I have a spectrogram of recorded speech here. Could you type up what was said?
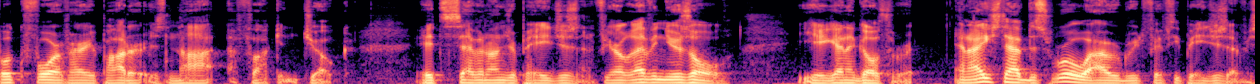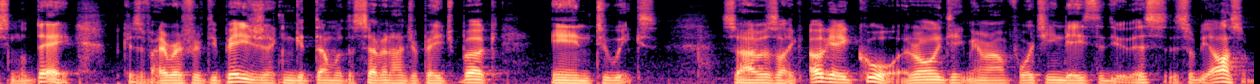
Book four of Harry Potter is not a fucking joke. It's 700 pages, and if you're 11 years old, you're gonna go through it. And I used to have this rule where I would read 50 pages every single day because if I read 50 pages, I can get done with a 700 page book in two weeks. So I was like, okay, cool. It'll only take me around 14 days to do this. This will be awesome.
